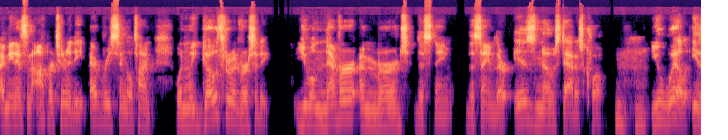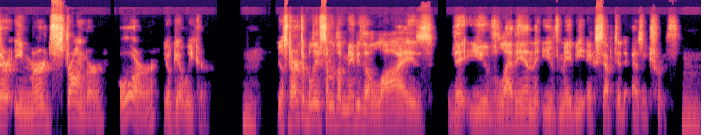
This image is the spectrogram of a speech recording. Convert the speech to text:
I mean, it's an opportunity every single time. When we go through adversity, you will never emerge the same. The same. There is no status quo. Mm-hmm. You will either emerge stronger or you'll get weaker. Mm. You'll start yeah. to believe some of the maybe the lies that you've let in that you've maybe accepted as a truth. Mm.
